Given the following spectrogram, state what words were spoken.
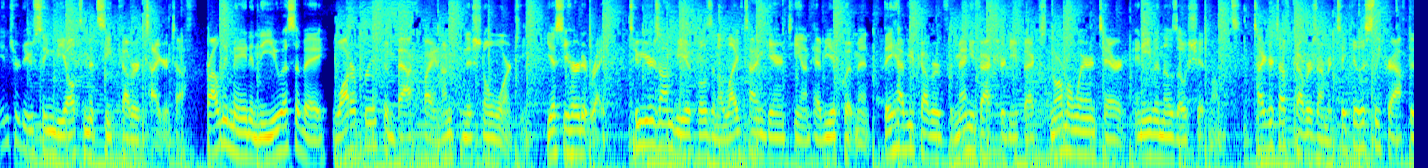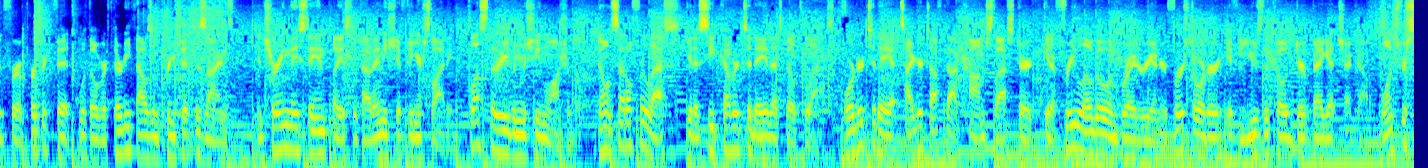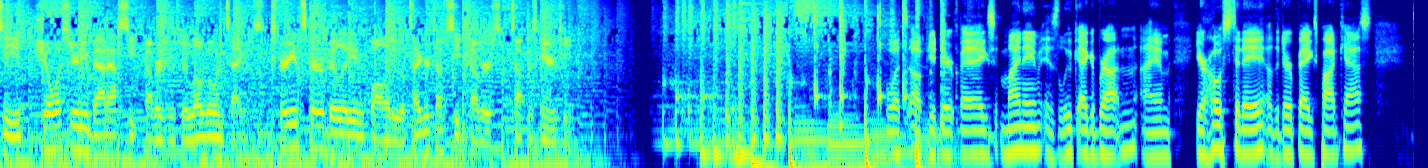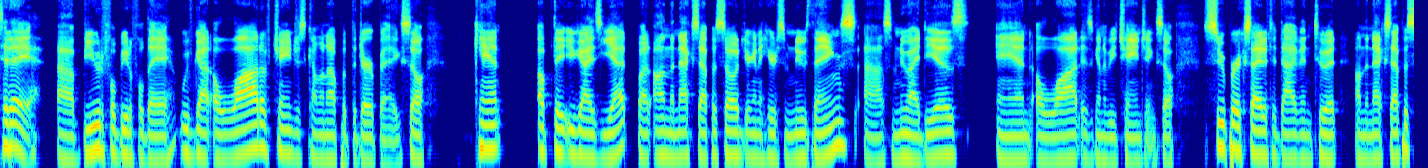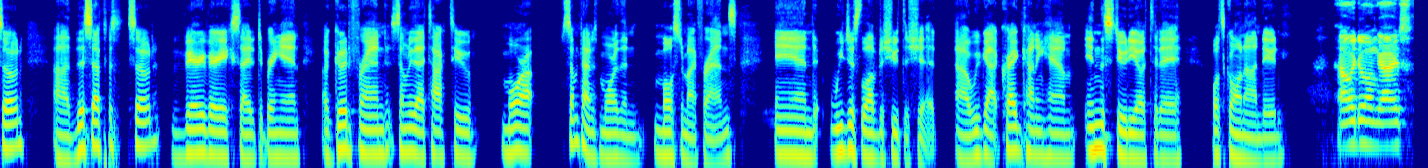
Introducing the ultimate seat cover, Tiger Tough. Proudly made in the US of A, waterproof and backed by an unconditional warranty. Yes, you heard it right. Two years on vehicles and a lifetime guarantee on heavy equipment. They have you covered for manufacturer defects, normal wear and tear, and even those oh shit moments. Tiger Tough covers are meticulously crafted for a perfect fit with over 30,000 pre-fit designs, ensuring they stay in place without any shifting or sliding. Plus, they're even machine washable. Don't settle for less. Get a seat cover today that's built to last. Order today at tigertough.com slash dirt. Get a free logo embroidery on your first order if you use the code DIRTBAG at checkout. Once received, show us your new badass seat covers with your logo and tag us. Experience durability and quality with Tiger Tough seat covers. Toughness guaranteed. What's up, you dirtbags? My name is Luke Egebrotten. I am your host today of the Dirtbags podcast. Today, beautiful, beautiful day. We've got a lot of changes coming up with the Dirtbags. So, can't update you guys yet, but on the next episode, you're going to hear some new things, uh, some new ideas, and a lot is going to be changing. So, super excited to dive into it on the next episode. Uh, this episode, very, very excited to bring in a good friend, somebody that I talk to more, sometimes more than most of my friends. And we just love to shoot the shit. Uh, we've got Craig Cunningham in the studio today. What's going on, dude? How we doing, guys?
